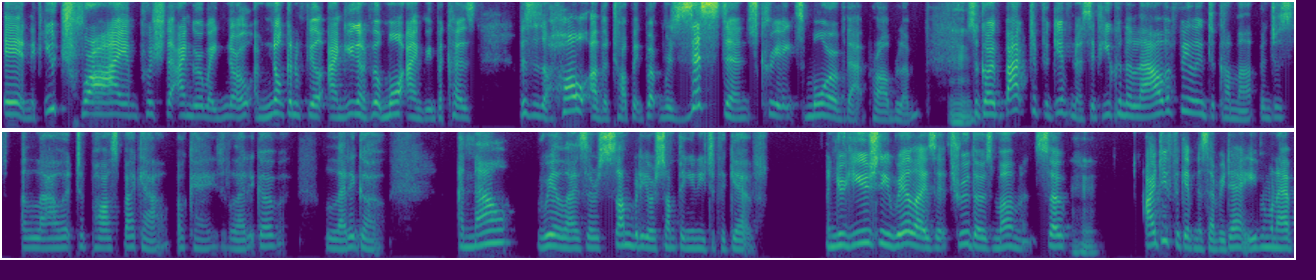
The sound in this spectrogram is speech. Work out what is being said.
in. If you try and push the anger away, no, I'm not going to feel angry. You're going to feel more angry because this is a whole other topic, but resistance creates more of that problem. Mhm. So, going back to forgiveness, if you can allow the feeling to come up and just allow it to pass back out, okay, just let it go, let it go. And now realize there's somebody or something you need to forgive. And you usually realize it through those moments. So, Mhm. I do forgiveness every day, even when I have,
